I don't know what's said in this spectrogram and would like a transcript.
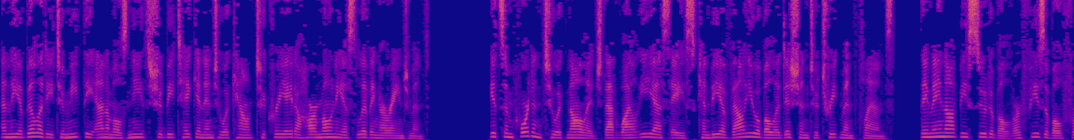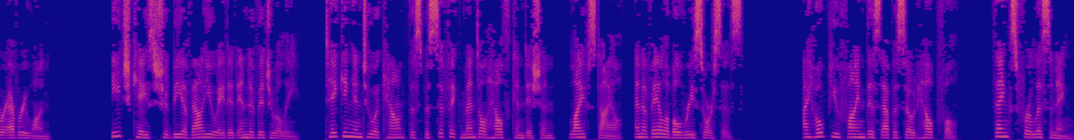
and the ability to meet the animal's needs should be taken into account to create a harmonious living arrangement. It's important to acknowledge that while ESAs can be a valuable addition to treatment plans, they may not be suitable or feasible for everyone. Each case should be evaluated individually, taking into account the specific mental health condition, lifestyle, and available resources. I hope you find this episode helpful. Thanks for listening.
